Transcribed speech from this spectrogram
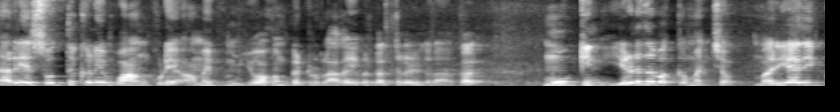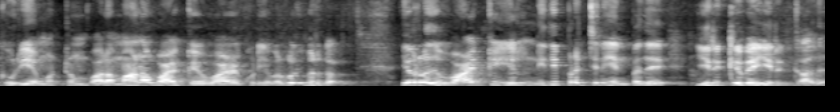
நிறைய சொத்துக்களையும் வாங்கக்கூடிய அமைப்பும் யோகம் பெற்றுள்ளதாக இவர்கள் திகழ்கிறார்கள். மூக்கின் இடது பக்க மச்சம் மரியாதைக்குரிய மற்றும் வளமான வாழ்க்கை வாழக்கூடியவர்கள் இவர்கள். இவரது வாழ்க்கையில் நிதி பிரச்சனை என்பது இருக்கவே இருக்காது.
